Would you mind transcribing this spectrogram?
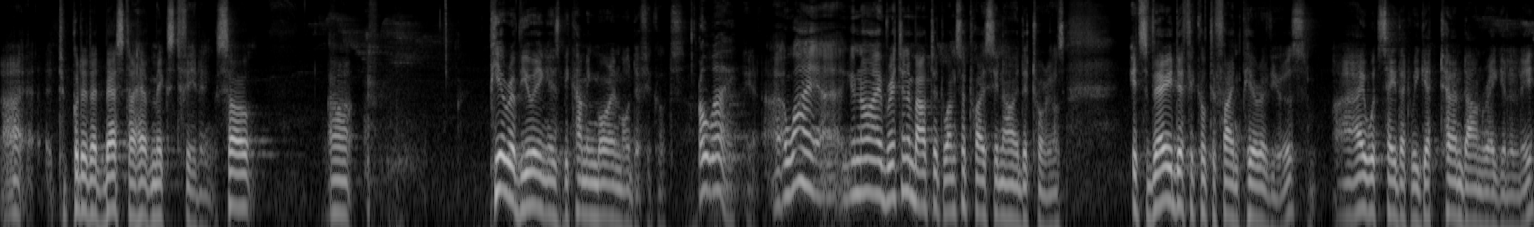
uh, to put it at best, I have mixed feelings. So. Peer reviewing is becoming more and more difficult. Oh, why? Uh, why? Uh, you know, I've written about it once or twice in our editorials. It's very difficult to find peer reviewers. I would say that we get turned down regularly.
